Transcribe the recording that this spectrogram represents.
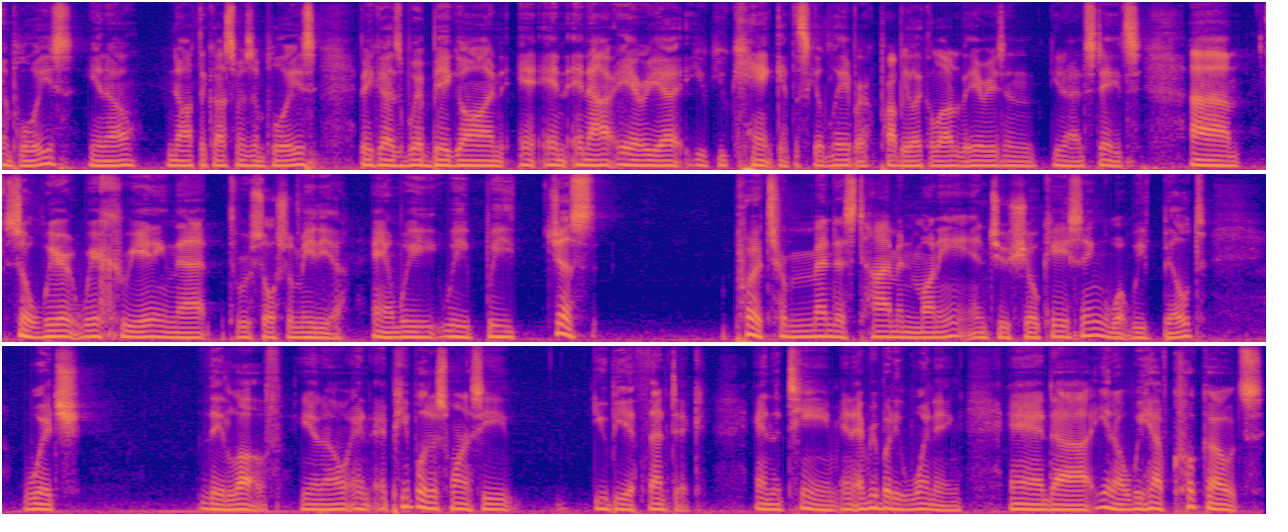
employees. You know, not the customers' employees, because we're big on in, in our area. You, you can't get the skilled labor, probably like a lot of the areas in the United States. Um, so we're we're creating that through social media, and we we we just put a tremendous time and money into showcasing what we've built, which they love, you know, and, and people just want to see you be authentic and the team and everybody winning. And, uh, you know, we have cookouts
